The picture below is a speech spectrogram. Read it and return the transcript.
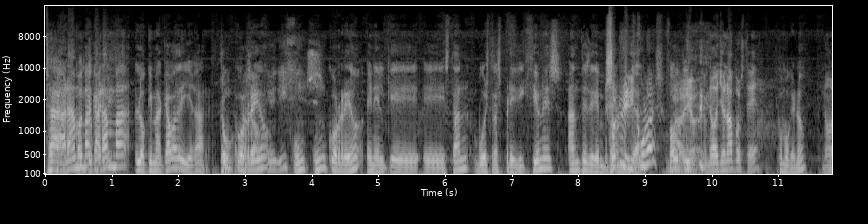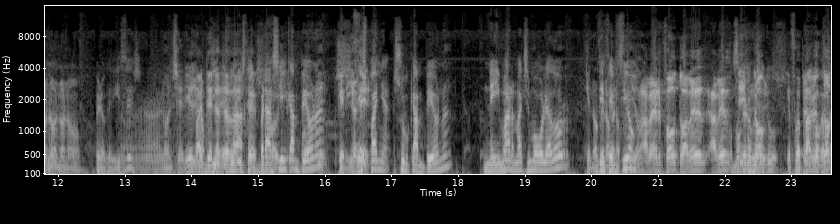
Caramba, caramba, lo que me acaba de llegar. Un ¿Qué ha correo, un, un correo en el que eh, están vuestras predicciones antes de que empezara ¿Son el ridículas? Fauti. Bueno, yo- No, yo no aposté. ¿Cómo que no? No, no, no, no. ¿Pero qué dices? No, en serio, yo no aposté. Brasil campeona, ¿Qué dices? España subcampeona, Neymar máximo goleador, Que no, que no, que no fui decepción. yo. A ver, Foto, a ver, a ver ¿Cómo si que no no. fuiste tú? Que fue Pero Paco que mandó un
